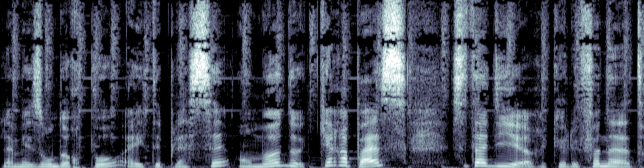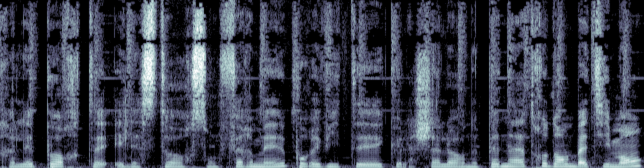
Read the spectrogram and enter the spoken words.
la maison de repos a été placée en mode carapace, c'est-à-dire que les fenêtres, les portes et les stores sont fermés pour éviter que la chaleur ne pénètre dans le bâtiment.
